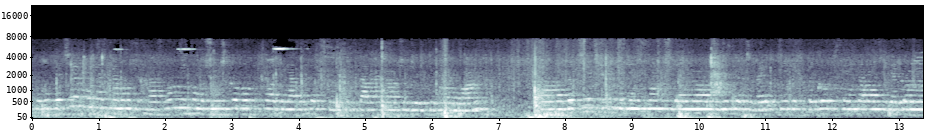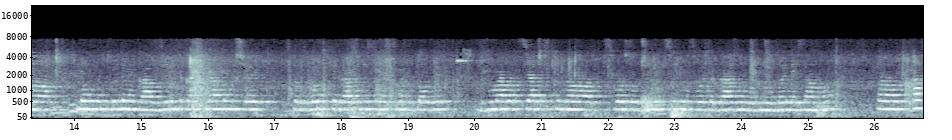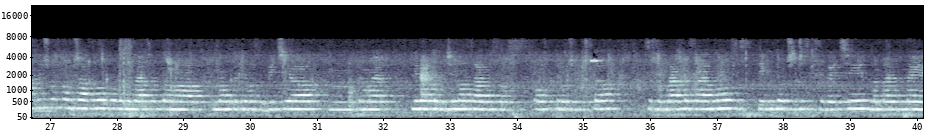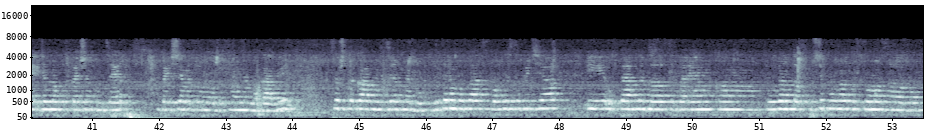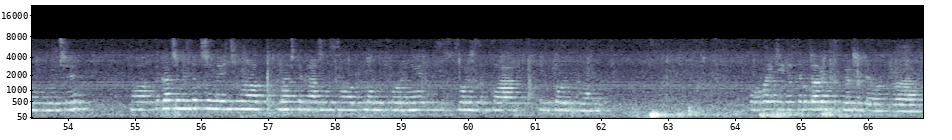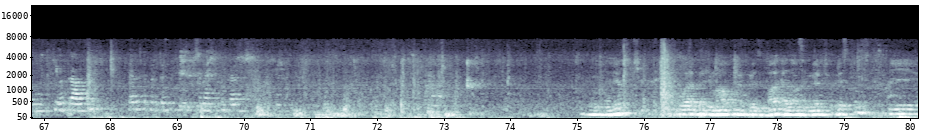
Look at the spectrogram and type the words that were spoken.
Добър вечер, уважаема се казвам и съм ученичка в гимназията с на научно-живително онлайн. Вече 4 години съм член на Мислия миналата година заедно с още училища се събрахме заедно с техните ученически съвети, направихме един много успешен концерт. Беше името му да на Габи. Също така организирахме благотворителен базар, спортни събития и успяхме да съберем към половината, почти половината сума за болното момиче. така че мисля, че наистина нашите граждани са много отворени, с отворени сърца и готови да помогнат. Хубаво е, че вие сте готови да се включвате в такива работи. Трябва да се прекъснете, че нещо да кажеш. Благодаря. Говоря преди малко ме призва, казвам се Мирчо Христов и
